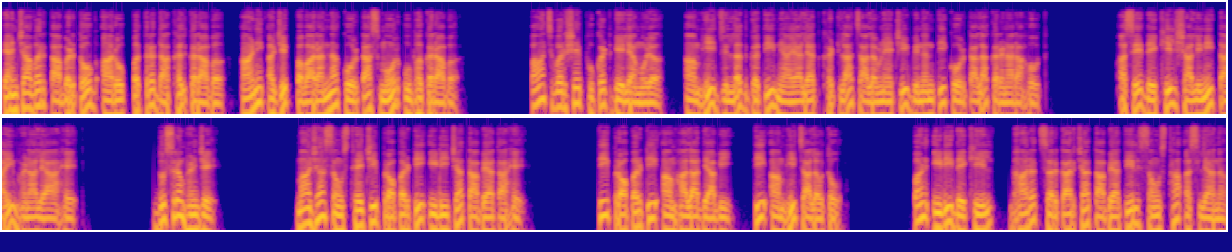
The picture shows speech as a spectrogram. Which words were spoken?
त्यांच्यावर ताबडतोब आरोपपत्र दाखल करावं आणि अजित पवारांना कोर्टासमोर उभं करावं. पाच वर्षे फुकट गेल्यामुळं आम्ही जिल्हत गती न्यायालयात खटला चालवण्याची विनंती कोर्टाला करणार आहोत. असे देखील शालिनी ताई म्हणाल्या आहेत. दुसरं म्हणजे माझ्या संस्थेची प्रॉपर्टी ईडीच्या ताब्यात आहे. ती प्रॉपर्टी आम्हाला द्यावी ती आम्ही चालवतो. पण ईडी देखील भारत सरकारच्या ताब्यातील संस्था असल्यानं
